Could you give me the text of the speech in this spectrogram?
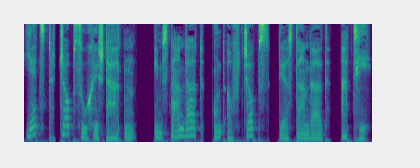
Jetzt Jobsuche starten im Standard und auf Jobs der Standard.at.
